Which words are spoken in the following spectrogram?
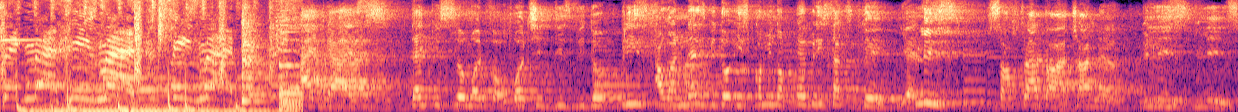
Big man, he's mad, she's mad. Hi guys, thank you so much for watching this video. Please, our next video is coming up every Saturday. Yes. Please, subscribe to our channel please please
